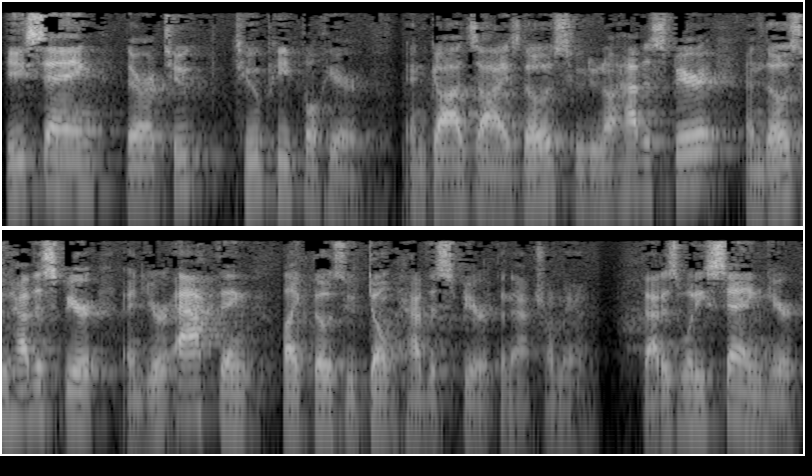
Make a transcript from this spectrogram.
He's saying there are two, two people here in God's eyes, those who do not have the Spirit and those who have the Spirit, and you're acting like those who don't have the Spirit, the natural man. That is what he's saying here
